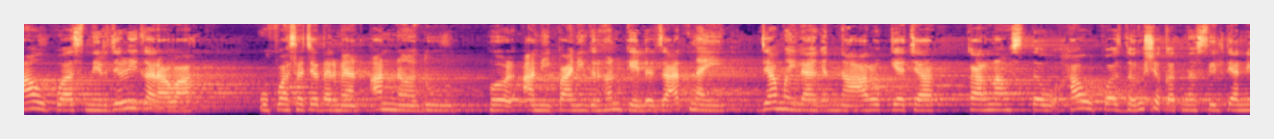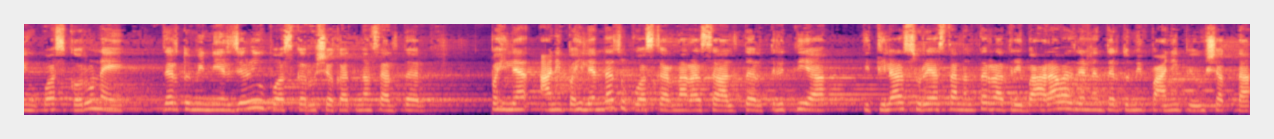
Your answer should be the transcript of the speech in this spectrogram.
हा उपवास निर्जळी करावा. उपवासाच्या दरम्यान अन्न दूध फळ आणि पाणी ग्रहण केलं जात नाही. ज्या महिलांना आरोग्याच्या कारणास्तव हा उपवास धरू शकत नसतील त्यांनी उपवास करू नये. जर तुम्ही निर्जळी उपवास करू शकत नसाल तर पहिल्या आणि पहिल्यांदाच उपवास करणार असाल तर तृतीया तिथीला सूर्यास्तानंतर रात्री बारा वाजल्यानंतर तुम्ही पाणी पिऊ शकता.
